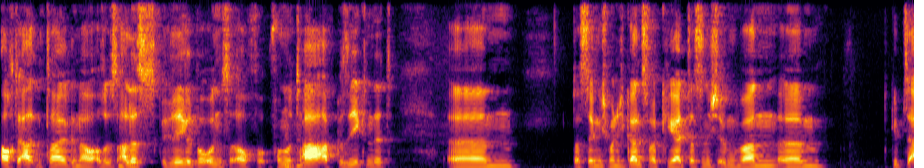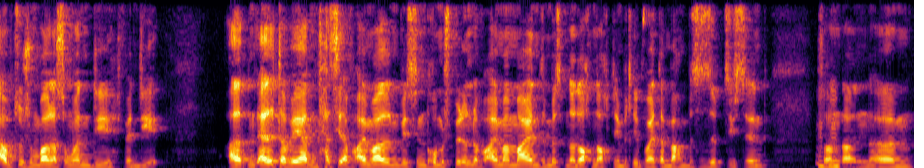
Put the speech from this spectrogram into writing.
Auch der alten Teil, genau. Also ist mhm. alles geregelt bei uns, auch vom mhm. Notar mhm. abgesegnet. Ähm, das denke ich mal nicht ganz verkehrt, dass nicht irgendwann, ähm, gibt es ja ab und zu schon mal, dass irgendwann die, wenn die Alten älter werden, dass sie auf einmal ein bisschen rumspinnen und auf einmal meinen, sie müssen dann doch noch den Betrieb weitermachen, bis sie 70 sind, mhm. sondern ähm,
